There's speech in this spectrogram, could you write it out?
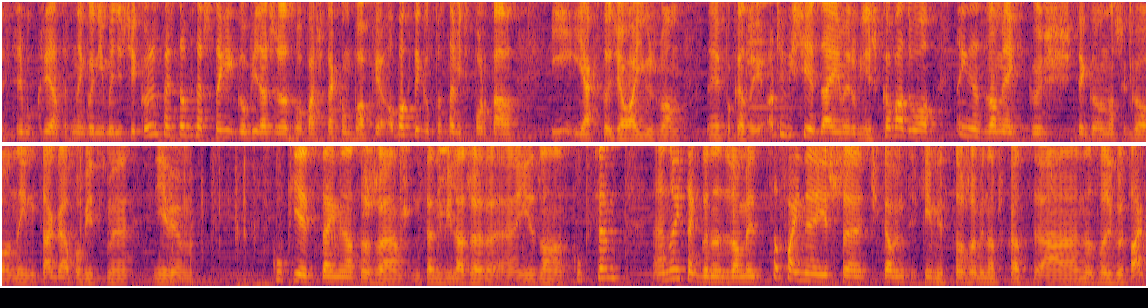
z trybu kreatywnego nie będziecie korzystać, to wystarczy takiego villagera złapać w taką pułapkę, obok tego postawić portal i jak to działa już Wam e, pokazuję. Oczywiście dajemy również kowadło, no i nazywamy jakiegoś tego naszego name taga, powiedzmy, nie wiem, kupiec, dajmy na to, że ten villager e, jest dla nas kupcem, e, no i tak go nazywamy. Co fajne, jeszcze ciekawym trikiem jest to, żeby na przykład e, nazwać go tak,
